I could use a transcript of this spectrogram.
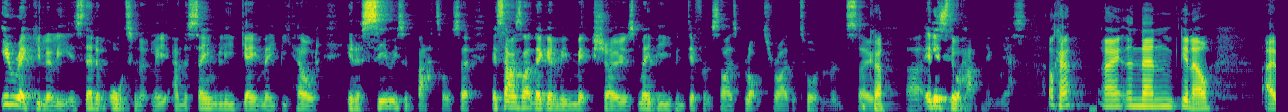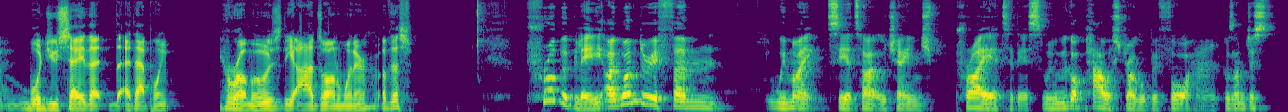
irregularly instead of alternately, and the same league game may be held in a series of battles. So it sounds like they're going to be mixed shows, maybe even different sized blocks for either tournament. So okay. uh, it is still happening. Yes. Okay. All right. And then you know, I, would you say that at that point, Hiromu is the odds-on winner of this? Probably. I wonder if um, we might see a title change prior to this. I mean, we've got power struggle beforehand because I'm just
